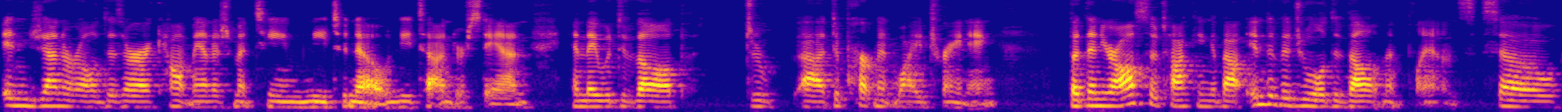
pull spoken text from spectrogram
in general does our account management team need to know need to understand? And they would develop uh, department wide training but then you're also talking about individual development plans. So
